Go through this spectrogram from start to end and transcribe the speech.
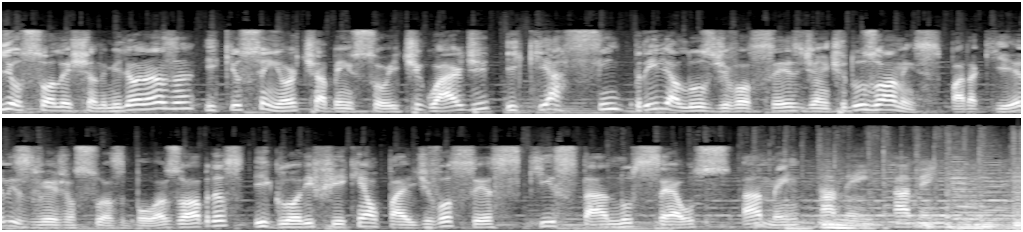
E eu sou Alexandre Milhoranza e que o Senhor te abençoe e te guarde e que assim brilhe a luz de vocês diante dos homens, para que eles vejam suas boas obras e glorifiquem ao Pai de vocês que está nos céus. Amém. Amém. Amém. Thank you.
